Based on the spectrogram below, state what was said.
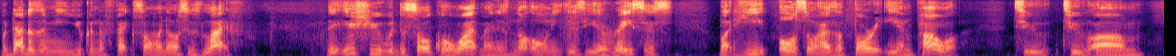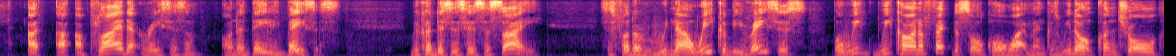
But that doesn't mean you can affect someone else's life. The issue with the so called white man is not only is he a racist, but he also has authority and power to to um a, a, apply that racism on a daily basis because this is his society. This is for the we, now we could be racist, but we we can't affect the so-called white man because we don't control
